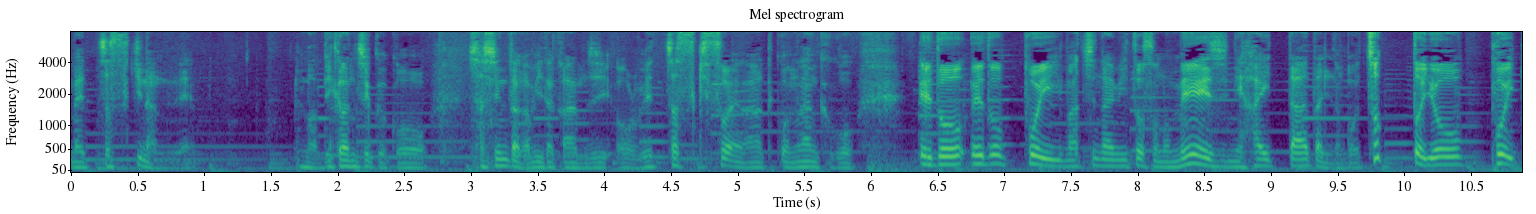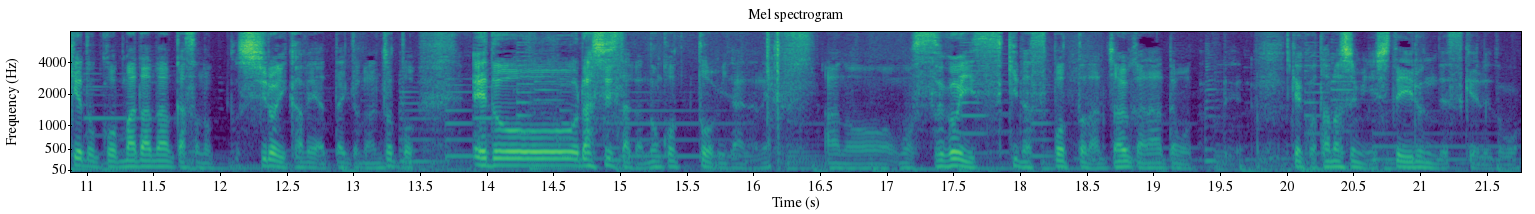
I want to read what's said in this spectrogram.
めっちゃ好きなんでね。まあ、美観地区こう写真とか見た感じ俺めっちゃ好きそうやなってこのなんかこう江戸江戸っぽい街並みとその明治に入ったあたりのこうちょっと洋っぽいけどこうまだなんかその白い壁やったりとかちょっと江戸らしさが残っとうみたいなね。あのー、もうすごい好きなスポットなんちゃうかなって思って結構楽しみにしているんですけれども。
